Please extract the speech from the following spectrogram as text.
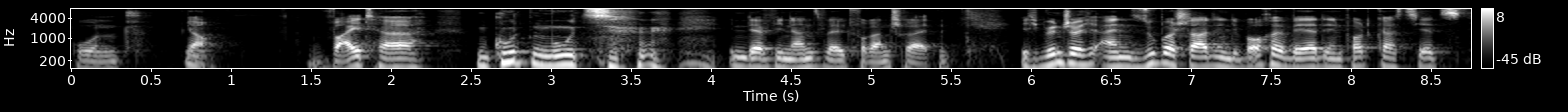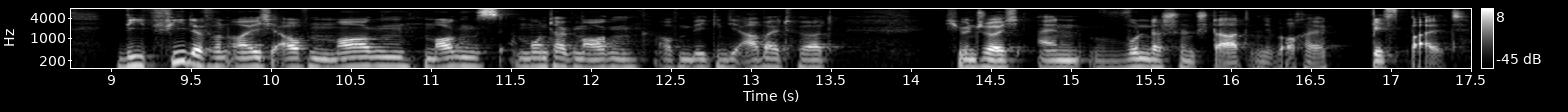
Und ja, weiter guten Muts in der Finanzwelt voranschreiten. Ich wünsche euch einen super Start in die Woche. Wer den Podcast jetzt, wie viele von euch, auf dem Morgen, morgens, Montagmorgen auf dem Weg in die Arbeit hört, ich wünsche euch einen wunderschönen Start in die Woche. Bis bald.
